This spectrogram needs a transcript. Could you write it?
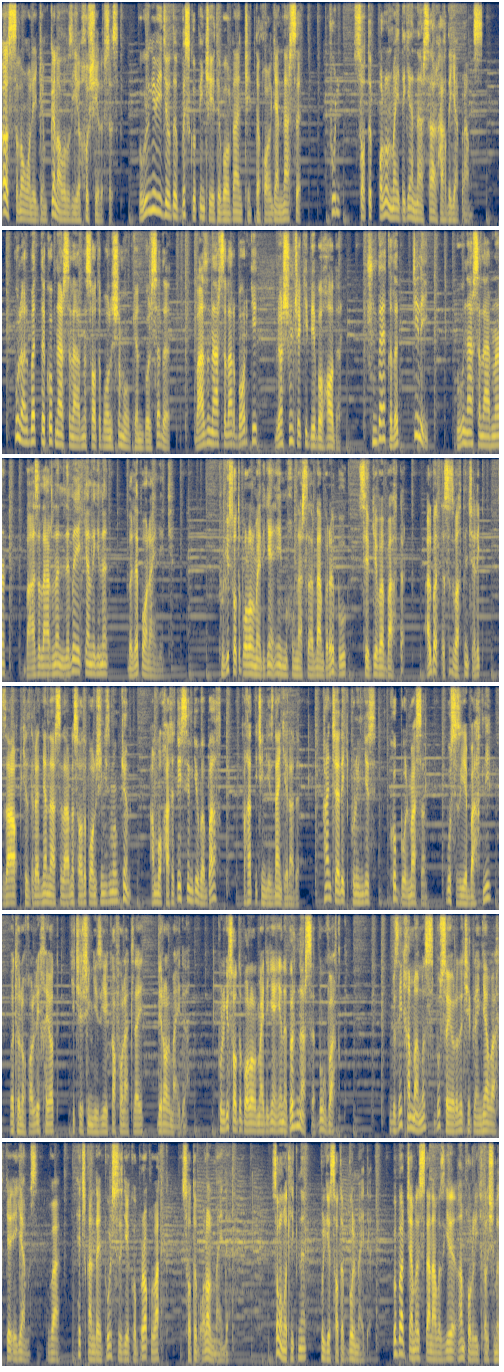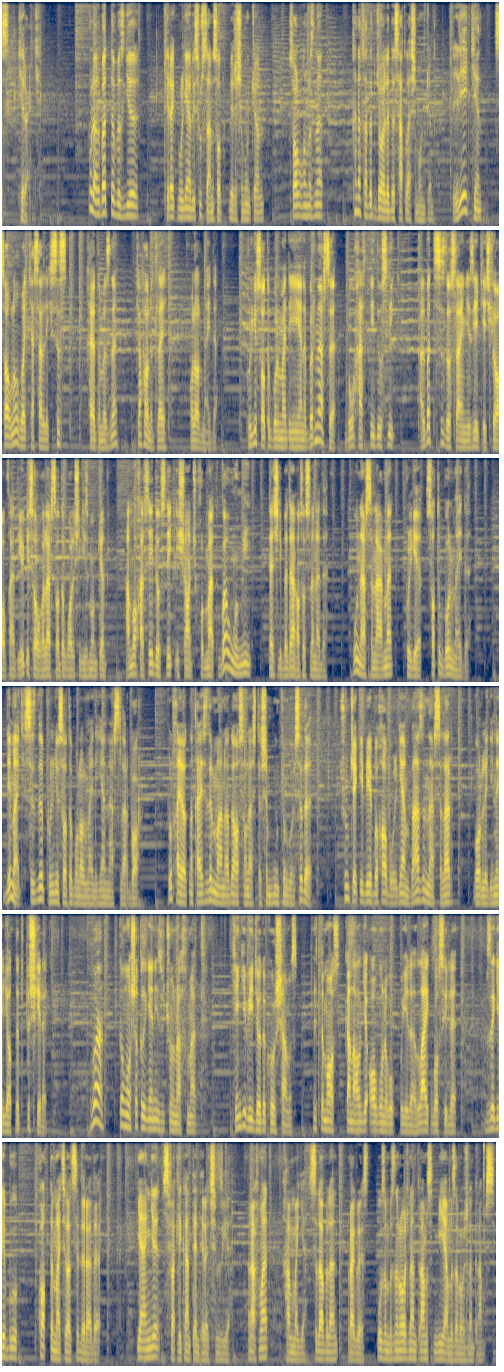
assalomu alaykum kanalimizga xush kelibsiz. Bugungi videoda biz ko'pincha e'tibordan chetda qolgan narsa pul sotib ololmaydigan narsalar haqida gapiramiz. Pul albatta ko'p narsalarni sotib olishi mumkin bo'lsa-da ba'zi narsalar borki ular shunchaki bebahodir shunday qilib keling bu narsalarni ba'zilarini nima ekanligini bilib olaylik. Pulga sotib ololmaydigan eng muhim narsalardan biri bu sevgi va baxtdir. Albatta siz vaqtinchalik zavq keltiradigan narsalarni sotib olishingiz mumkin. Ammo haqiqiy sevgi va baxt faqat ichingizdan keladi. Qanchalik pulingiz ko'p bo'lmasin bu sizga baxtli va to'laqonli hayot kechirishingizga kafolatlay berolmaydi. Pulga sotib ololmaydigan yana bir narsa bu vaqt. Bizning hammamiz bu sayyorada cheklangan vaqtga egamiz va hech qanday pul sizga ko'proq vaqt sotib ololmaydi. Salomatlikni pulga sotib bo'lmaydi. Va barchamiz tanamizga g'amxo'rlik qilishimiz kerak. Pul albatta bizga kerak bo'lgan resurslarni sotib berishi mumkin. Sog'lig'imizni qanaqadir joylarda saqlashi mumkin. Lekin sog'lom va kasalliksiz hayotimizni kafolatlay ololmaydi. Pulga sotib bo'lmaydigan yana bir narsa bu haqiqiy do'stlik. Albatta siz do'stlaringizga kechki ovqat yoki sovg'alar sotib olishingiz mumkin. Ammo haqiqiy do'stlik ishonch hurmat va umumiy tajribadan asoslanadi. Bu narsalarni pulga sotib bo'lmaydi. Demak sizda pulga sotib ololmaydigan narsalar bor. Pul hayotni qaysidir ma'noda osonlashtirishi mumkin bo'lsa-da shunchaki bebaho bo'lgan ba'zi narsalar borligini yodda tutish kerak. Va tomosha qilganingiz uchun rahmat. Keyingi videoda ko'rishamiz. Iltimos kanalga obuna bo'lib qo'yinglar layk bosinglar. Bizaga bu katta motivatsiya beradi. Yangi sifatli kontent yaratishimizga. Rahmat. Hammaga. Sizlar bilan progress. O'zimizni rivojlantiramiz miyamizni rivojlantiramiz.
